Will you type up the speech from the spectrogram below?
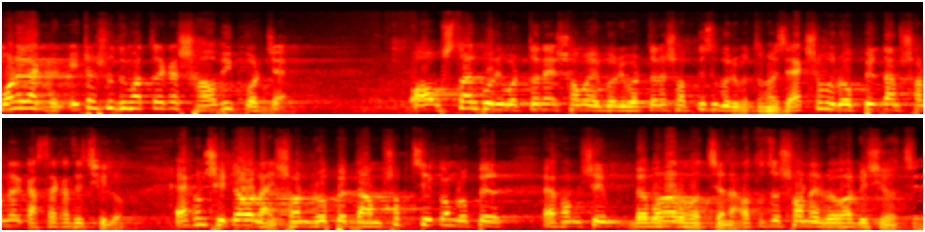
মনে রাখবেন, এটা শুধুমাত্র একটা স্বাভাবিক পর্যায়। অবস্থার পরিবর্তনে, সময়ের পরিবর্তনে সব কিছু পরিবর্তন হয়েছে। একসময় রৌপ্যের দাম স্বর্ণের কাছাকাছি ছিল। এখন সেটাও নাই। স্বর্ণ রৌপ্যের দাম সবচেয়ে কম, রৌপ্যের এখন সে ব্যবহার হচ্ছে না, অথচ স্বর্ণের ব্যবহার বেশি হচ্ছে।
